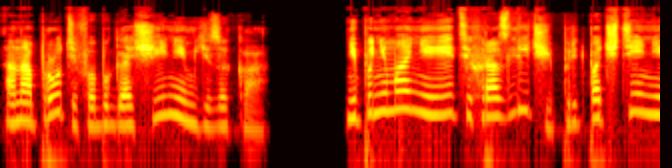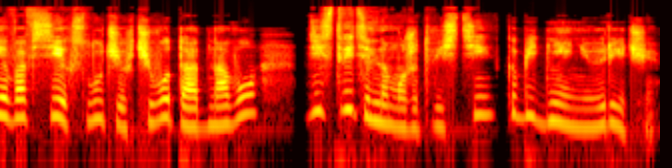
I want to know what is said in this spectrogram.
а напротив обогащением языка. Непонимание этих различий, предпочтение во всех случаях чего-то одного действительно может вести к обеднению речи.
